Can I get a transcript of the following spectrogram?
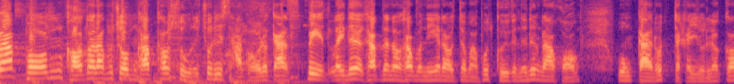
ครับผมขอต้อนรับผู้ชมครับเข้าสู่ในช่วงที่ 3 ของรายการ Speed Rider ครับแน่นอนครับวันนี้เราจะมาพูดคุยกันในเรื่องราวของวงการรถจักรยานยนต์แล้วก็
